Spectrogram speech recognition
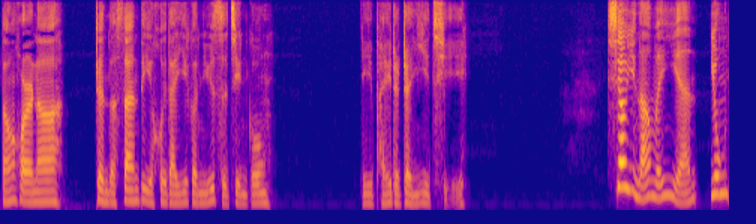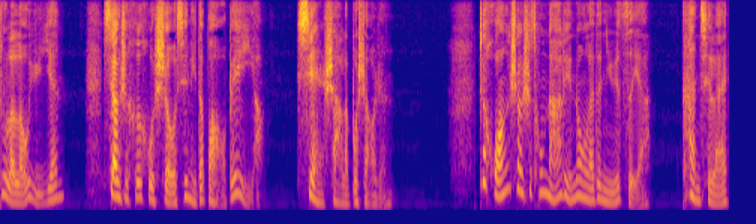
等会儿呢，朕的三弟会带一个女子进宫，你陪着朕一起。萧逸南闻言，拥住了娄雨嫣，像是呵护手心里的宝贝一样，羡煞了不少人。这皇上是从哪里弄来的女子呀？看起来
